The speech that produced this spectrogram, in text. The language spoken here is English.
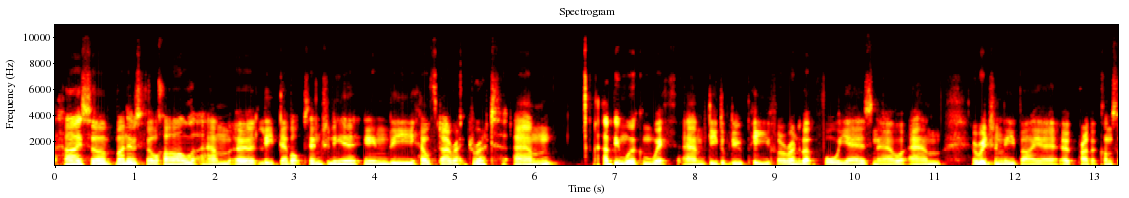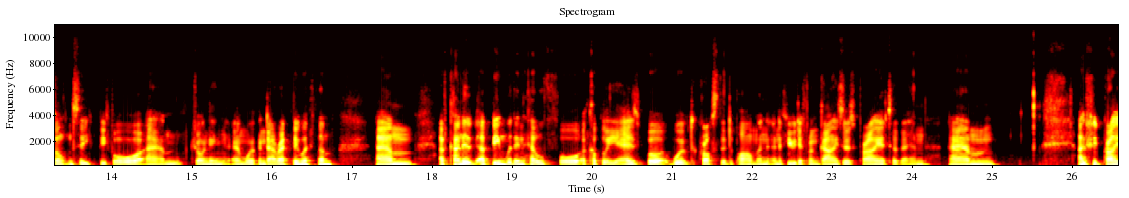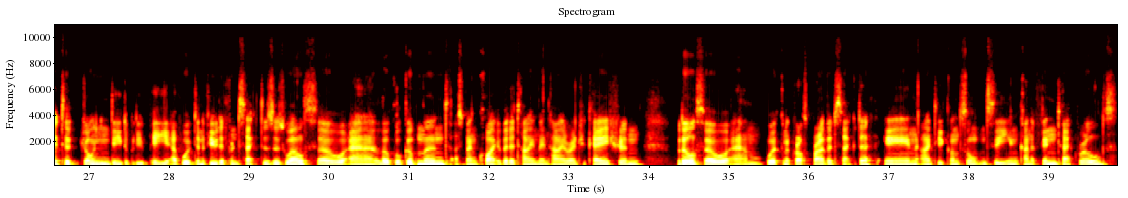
Hi, so my name is Phil Hall. I'm a lead DevOps engineer in the Health Directorate. Um, I've been working with um, DWP for around about four years now, um, originally via a private consultancy before um, joining and working directly with them. Um, I've kind of I've been within health for a couple of years, but worked across the department and a few different guises prior to then. Um, actually, prior to joining DWP, I've worked in a few different sectors as well. So, uh, local government, I spent quite a bit of time in higher education, but also um, working across private sector in IT consultancy and kind of fintech roles.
